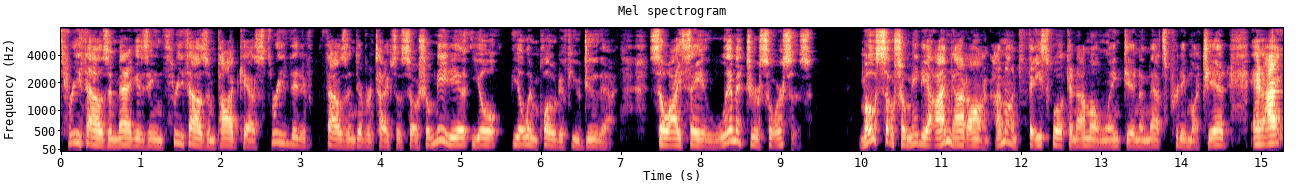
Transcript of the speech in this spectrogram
3,000 magazines, 3,000 podcasts, 3,000 different types of social media, you'll you'll implode if you do that. So I say limit your sources. Most social media I'm not on. I'm on Facebook and I'm on LinkedIn, and that's pretty much it. And I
